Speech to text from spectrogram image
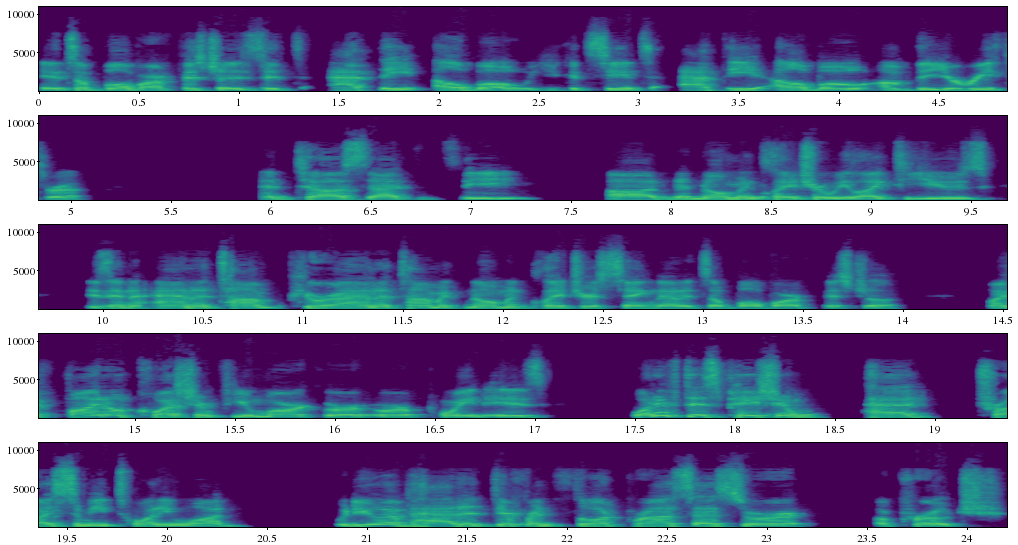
it's a bulbar fistula is it's at the elbow. You can see it's at the elbow of the urethra. And to us, that's the, uh, the nomenclature we like to use is an anatom, pure anatomic nomenclature saying that it's a bulbar fistula. My final question for you, Marc, or, or point is, what if this patient had trisomy 21? Would you have had a different thought process or approach?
